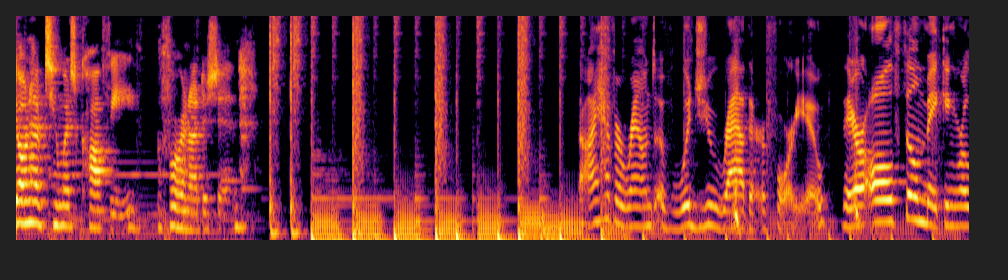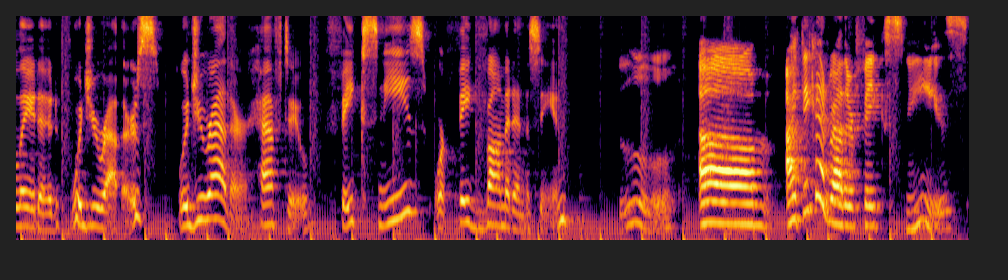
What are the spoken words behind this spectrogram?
don't have too much coffee before an audition. I have a round of Would You Rather for you. They are all filmmaking related Would You Rathers. Would you rather have to fake sneeze or fake vomit in a scene? Ooh. Um, I think I'd rather fake sneeze.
